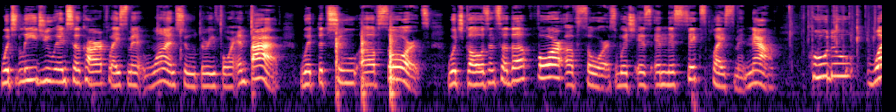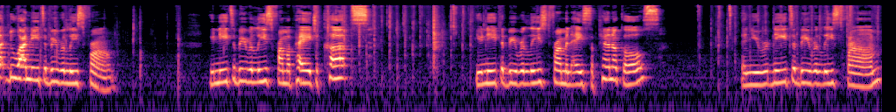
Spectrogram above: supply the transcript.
which leads you into card placement one, two, three, four, and five with the two of swords, which goes into the four of swords, which is in this sixth placement. Now Who do, what do I need to be released from? You need to be released from a page of cups. You need to be released from an ace of pentacles. And you need to be released from,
